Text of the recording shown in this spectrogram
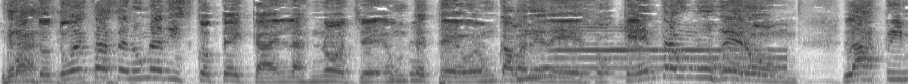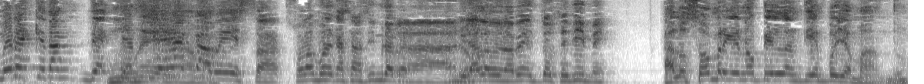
Cuando tú estás en una discoteca en las noches, en un teteo, en un cabaret de eso, que entra un mujerón, las primeras que dan de, de pie a cabeza son las mujeres que hacen así, mira, Claro. de una vez. Entonces dime. A los hombres que no pierdan tiempo llamando.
